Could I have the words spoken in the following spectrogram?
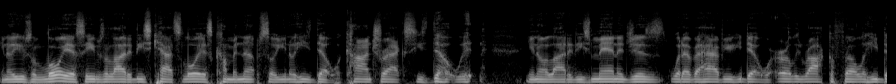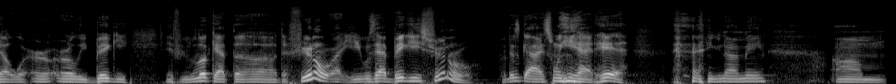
You know, he was a lawyer, so he was a lot of these cats' lawyers coming up. So, you know, he's dealt with contracts, he's dealt with, you know, a lot of these managers, whatever have you. He dealt with early Rockefeller, he dealt with early Biggie. If you look at the uh, the funeral, he was at Biggie's funeral. This guy when he had hair. you know what I mean? Um,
